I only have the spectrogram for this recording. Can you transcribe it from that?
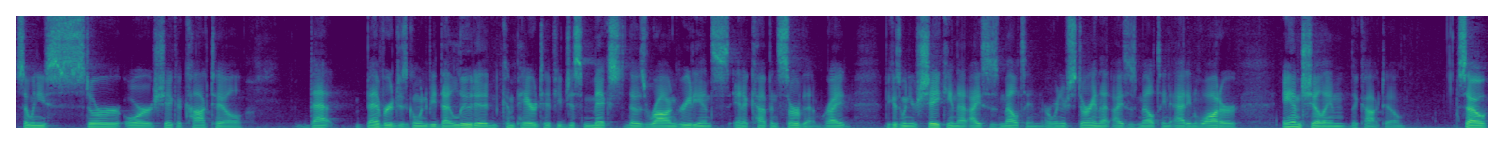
So when you stir or shake a cocktail, that beverage is going to be diluted compared to if you just mixed those raw ingredients in a cup and serve them, right? Because when you're shaking, that ice is melting, or when you're stirring, that ice is melting, adding water and chilling the cocktail. So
